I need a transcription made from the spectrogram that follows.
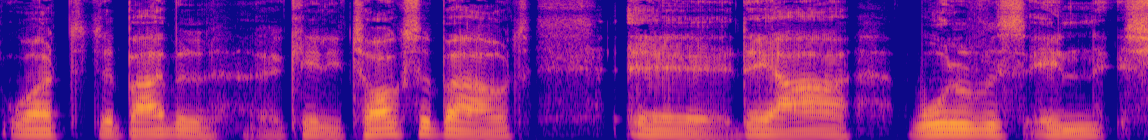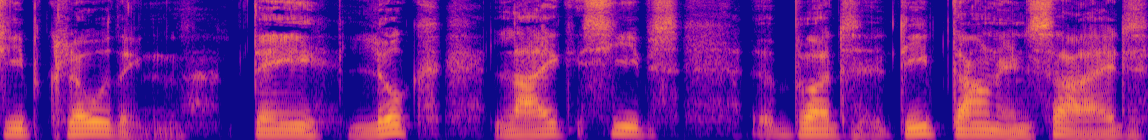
what the Bible uh, clearly talks about. Uh, they are wolves in sheep clothing. They look like sheep, but deep down inside,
